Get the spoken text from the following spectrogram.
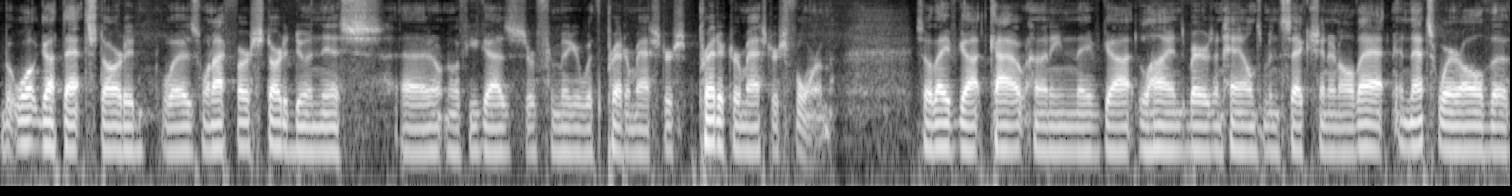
but what got that started was when I first started doing this. Uh, I don't know if you guys are familiar with Predator Masters Predator Masters Forum. So they've got coyote hunting, they've got lions, bears, and houndsmen section and all that, and that's where all the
